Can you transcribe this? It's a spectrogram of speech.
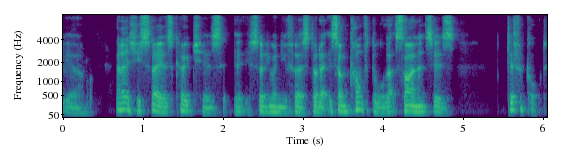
Yeah. And as you say as coaches it, certainly when you first start it it's uncomfortable that silence is difficult.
